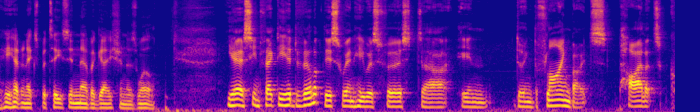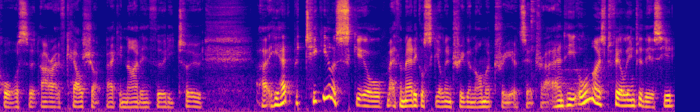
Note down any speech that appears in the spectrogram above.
he had an expertise in navigation as well. Yes, in fact, he had developed this when he was first uh, in doing the flying boats pilot's course at RAF Calshot back in 1932. Uh, he had a particular skill, mathematical skill in trigonometry, etc., and he almost fell into this. He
